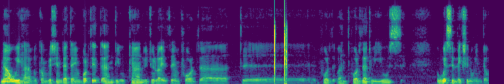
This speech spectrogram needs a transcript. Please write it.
Now we have a completion data imported and you can visualize them for that uh, for the, and for that we use well selection window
